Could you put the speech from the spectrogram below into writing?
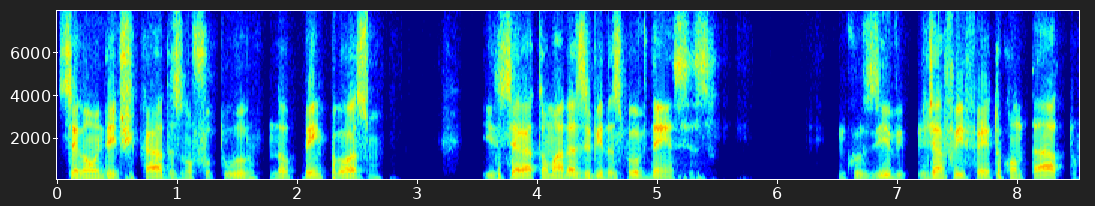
serão identificadas no futuro, no, bem próximo, e será tomadas as devidas providências. Inclusive, já foi feito contato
